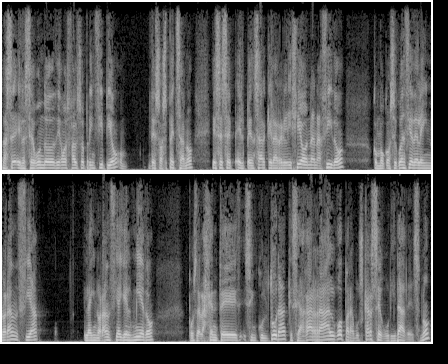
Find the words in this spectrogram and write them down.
el segundo, digamos, falso principio de sospecha, ¿no? Es ese, el pensar que la religión ha nacido como consecuencia de la ignorancia, la ignorancia y el miedo pues de la gente sin cultura que se agarra a algo para buscar seguridades, ¿no?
